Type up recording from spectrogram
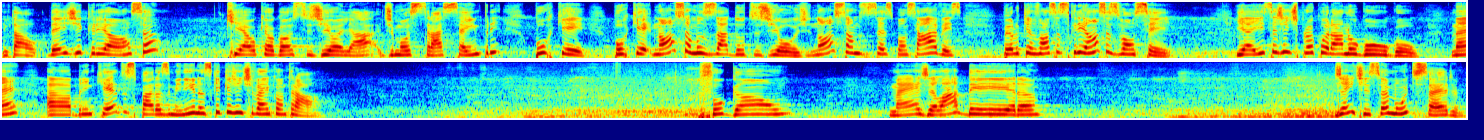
Então, desde criança, que é o que eu gosto de olhar, de mostrar sempre. Por quê? Porque nós somos os adultos de hoje, nós somos os responsáveis pelo que as nossas crianças vão ser. E aí, se a gente procurar no Google, né, uh, brinquedos para as meninas, o que, que a gente vai encontrar? Fogão, né, geladeira. Gente, isso é muito sério.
